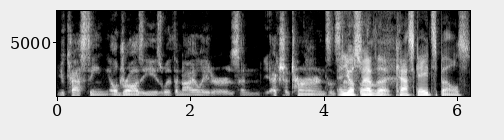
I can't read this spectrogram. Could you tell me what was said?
you're casting Eldrazi's with annihilators and extra turns and stuff. And you also have the cascade spells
